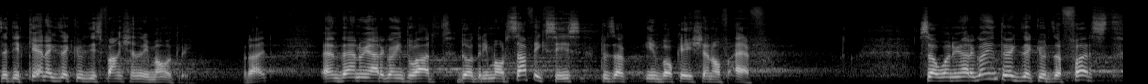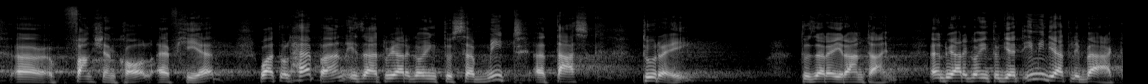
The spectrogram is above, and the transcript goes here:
that it can execute this function remotely, right? And then we are going to add dot .remote suffixes to the invocation of f. So when we are going to execute the first uh, function call, f here, what will happen is that we are going to submit a task to Ray, to the Ray runtime, and we are going to get immediately back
